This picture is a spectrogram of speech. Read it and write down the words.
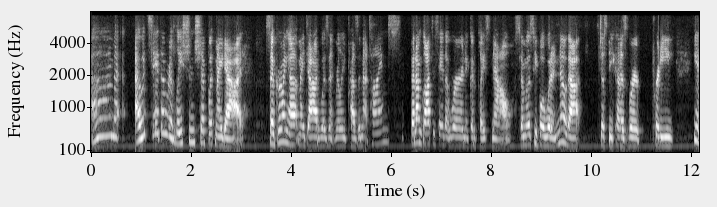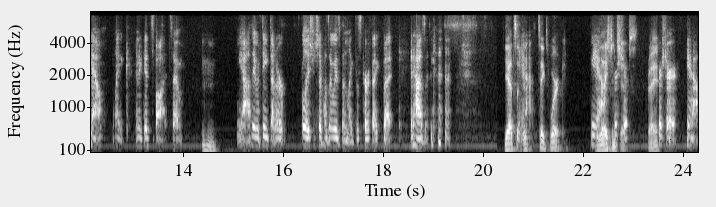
Um, I would say the relationship with my dad. So growing up, my dad wasn't really present at times, but I'm glad to say that we're in a good place now. So most people wouldn't know that just because we're pretty, you know, like in a good spot. So hmm yeah, they would think that our relationship has always been like this perfect, but it hasn't. Yeah, it's, Yeah. it takes work. yeah, Relationships, right? For sure. For sure. Yeah.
